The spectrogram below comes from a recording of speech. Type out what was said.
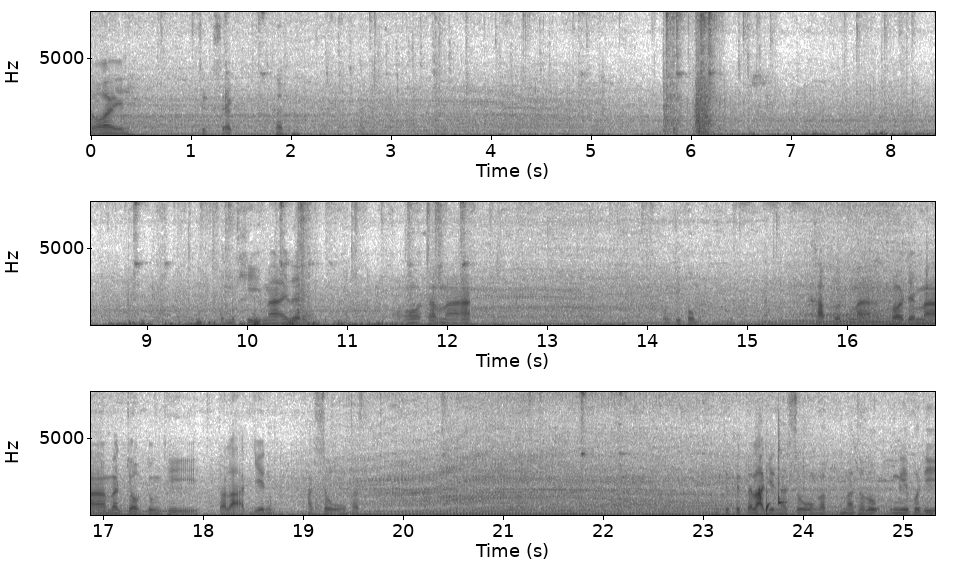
ซอยซิกแซกครับผมขี่มาเรื่อยอ๋อถ้ามาตรงที่ผมขับรถมาก็จะมาบรรจบตรงที่ตลาดเย็นหัดสูงครับนี่จะเป็นตลาดเย็นหัดสูงครับ มาทะลุตรงนี้พอดี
